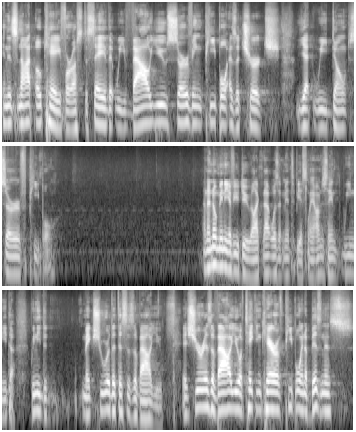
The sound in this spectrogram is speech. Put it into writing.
And it's not okay for us to say that we value serving people as a church, yet we don't serve people. And I know many of you do. Like that wasn't meant to be a slam. I'm just saying we need to we need to make sure that this is a value. It sure is a value of taking care of people in a business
